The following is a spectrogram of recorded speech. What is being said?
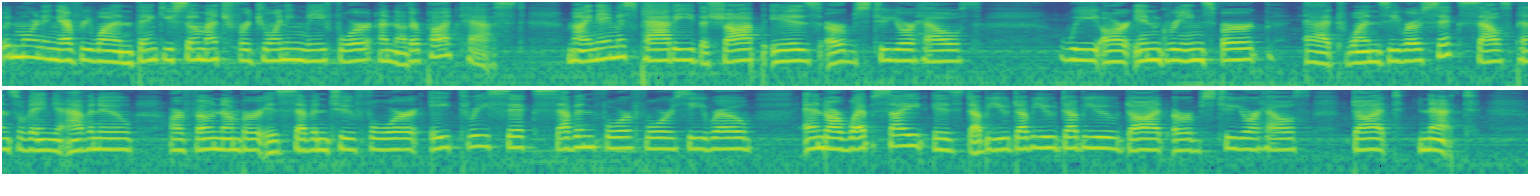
Good morning, everyone. Thank you so much for joining me for another podcast. My name is Patty. The shop is Herbs to Your Health. We are in Greensburg at 106 South Pennsylvania Avenue. Our phone number is 724 836 7440 and our website is www.herbstoyourhealth.com net.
